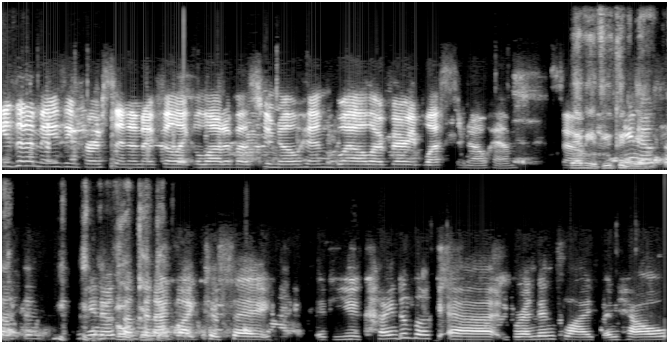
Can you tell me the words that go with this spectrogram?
He's an amazing person and I feel like a lot of us who know him well are very blessed to know him. So Tammy, if you could. You know something? You know Oh, something go, go. I'd like to say. If you kind of look at Brendan's life and how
